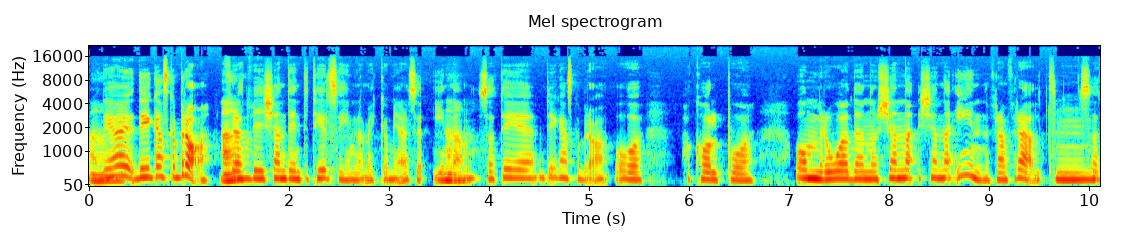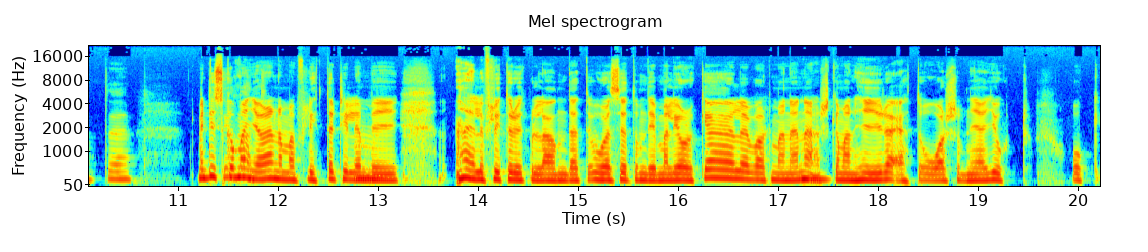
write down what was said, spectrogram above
Uh. Det, är, det är ganska bra, uh. för att vi kände inte till så himla mycket om Järvsö innan. Uh. Så att det, det är ganska bra att ha koll på områden och känna, känna in framför allt. Mm. Så att, eh, men det ska det man göra när man flyttar till en mm. by eller flyttar ut på landet. Oavsett om det är Mallorca eller vart man än är. Mm. Ska man hyra ett år som ni har gjort. Och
